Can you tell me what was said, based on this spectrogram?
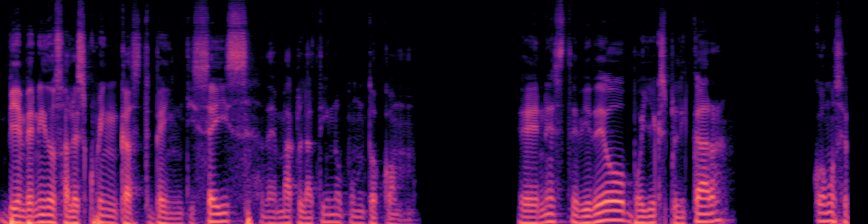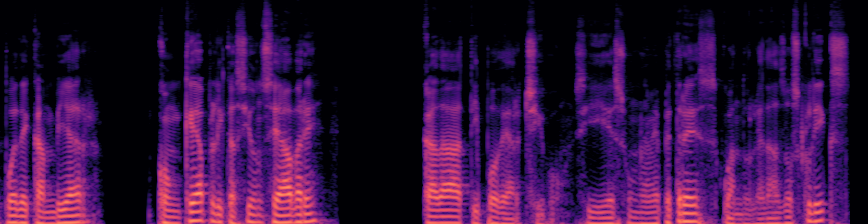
Bienvenidos al screencast 26 de maclatino.com. En este video voy a explicar cómo se puede cambiar, con qué aplicación se abre cada tipo de archivo. Si es un MP3, cuando le das dos clics,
